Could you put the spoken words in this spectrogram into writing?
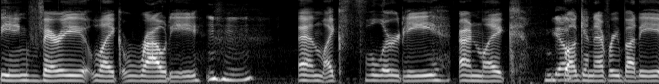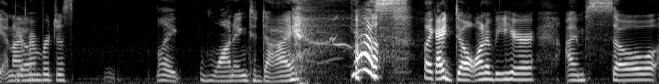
being very like rowdy Mm-hmm. and like flirty and like Yep. bugging everybody, and I remember just like wanting to die. Yes. Like I don't want to be here. I'm so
